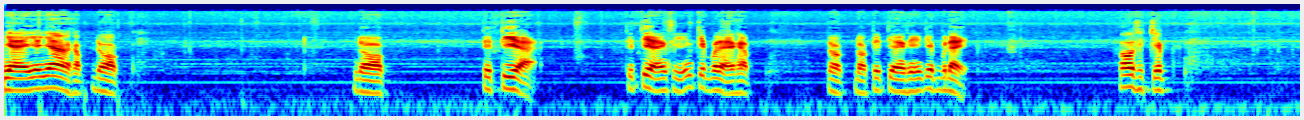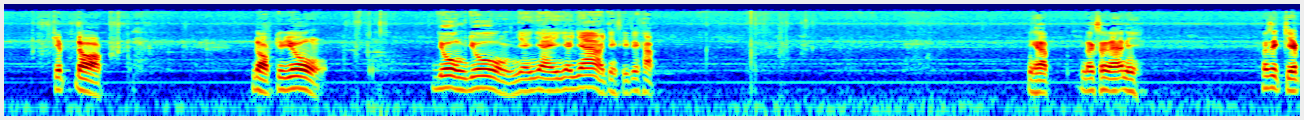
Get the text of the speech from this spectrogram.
ใหญ่ๆยาวๆครับ ดอก ดอกเตี้ยๆเตี้ยๆอย่างสียังเก็บบ่ได้ครับ ดอกดอกเตี้ยๆอย่างสียังเก็บบ่ได้เขาสิเก็บ เก็บดอก ดอกโยงโยงโยงใหญ่ๆยาวๆจังสีเลยครับ นี่ครับ ลักษณะนี่เขาจะเก็บ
